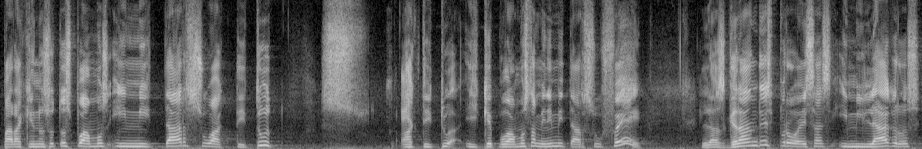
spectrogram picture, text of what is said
para que nosotros podamos imitar su actitud, actitud y que podamos también imitar su fe. Las grandes proezas y milagros,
